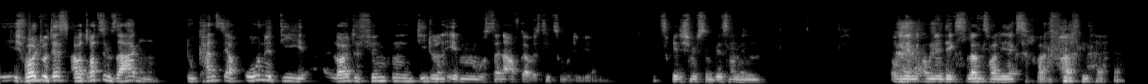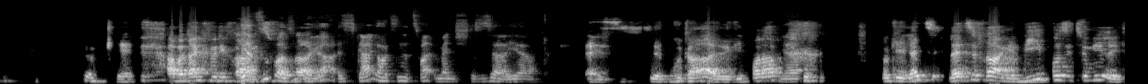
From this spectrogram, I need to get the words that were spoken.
Ich wollte das aber trotzdem sagen, du kannst ja auch ohne die Leute finden, die du dann eben, wo es deine Aufgabe ist, die zu motivieren. Jetzt rede ich mich so ein bisschen um den, um den, um den Dings. Lass uns mal die nächste Frage machen. Okay. Aber danke für die Frage. Ja, super, super. Ja, ist geil. Heute sind eine zwei, Mensch, das ist ja hier. Es ist brutal. Geht voll ab. Ja. Okay, letzte, letzte Frage. Wie positioniere ich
